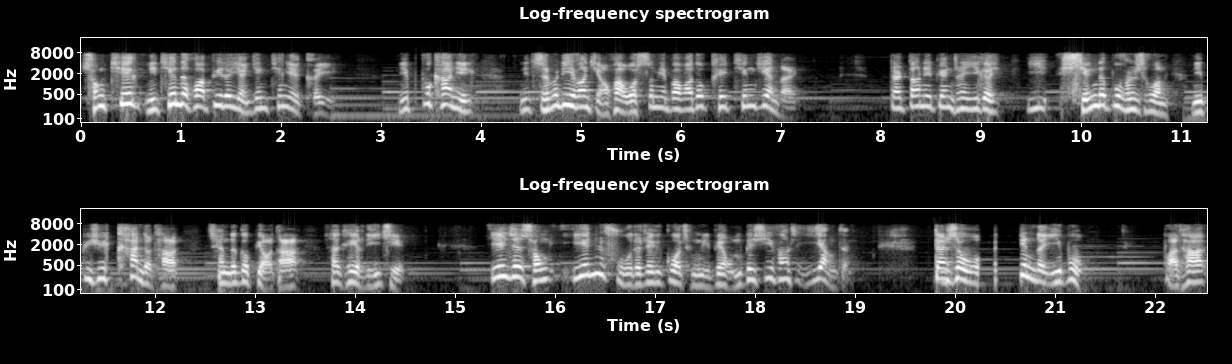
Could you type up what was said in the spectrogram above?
从听你听的话，闭着眼睛听也可以，你不看你你什么地方讲话，我四面八方都可以听见来。但是当你变成一个一形的部分的时候，你必须看着它才能够表达，才可以理解。因此，从音符的这个过程里边，我们跟西方是一样的，但是我们进了一步，把它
